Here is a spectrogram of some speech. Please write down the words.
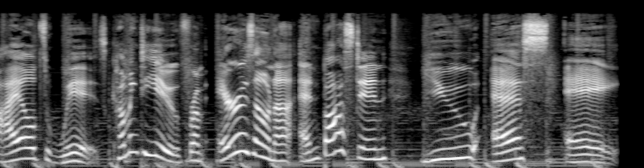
IELTS whiz, coming to you from Arizona and Boston, USA.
